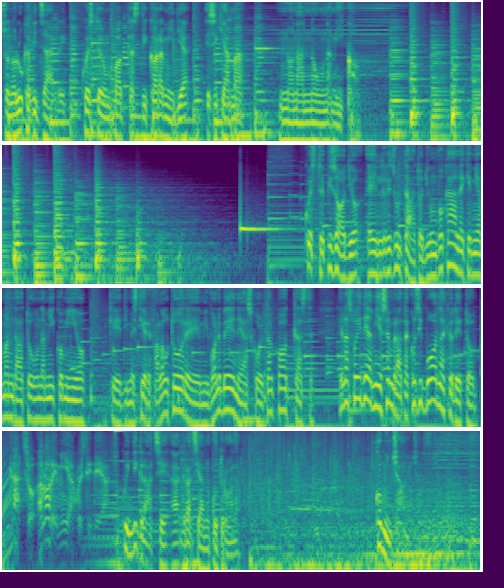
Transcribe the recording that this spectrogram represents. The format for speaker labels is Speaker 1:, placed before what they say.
Speaker 1: sono Luca Bizzarri, questo è un podcast di Cora Media e si chiama Non hanno un amico. Questo episodio è il risultato di un vocale che mi ha mandato un amico mio, che di mestiere fa l'autore, mi vuole bene, ascolta il podcast e la sua idea mi è sembrata così buona che ho detto Cazzo, allora è mia questa idea. Quindi grazie a Graziano Cutrona. Cominciamo.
